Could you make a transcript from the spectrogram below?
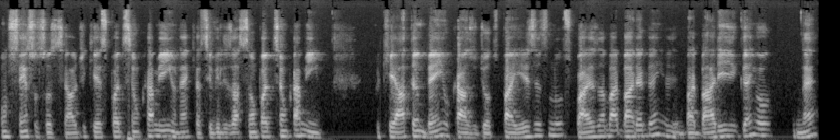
consenso social de que esse pode ser um caminho, né? Que a civilização pode ser um caminho. Porque há também o caso de outros países nos quais a barbárie ganhou, barbárie ganhou né?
